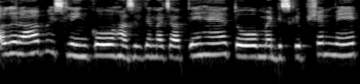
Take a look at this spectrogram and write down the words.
अगर आप इस लिंक को हासिल करना चाहते हैं तो मैं डिस्क्रिप्शन में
